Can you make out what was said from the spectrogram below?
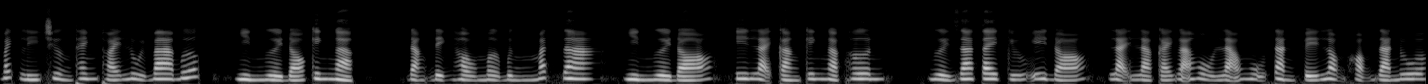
Bách Lý Trường Thanh thoái lùi ba bước, nhìn người đó kinh ngạc. Đặng Định Hầu mở bừng mắt ra, nhìn người đó, y lại càng kinh ngạc hơn. Người ra tay cứu y đó, lại là cái gã hồ lão ngũ tàn phế lọng khỏng già nua.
